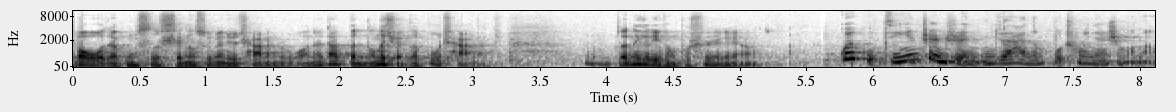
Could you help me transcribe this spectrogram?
包括我在公司，谁能随便去 challenge 我？那他本能的选择不 challenge。在那个地方不是这个样子。硅谷精英政治，你觉得还能补充一点什么吗？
